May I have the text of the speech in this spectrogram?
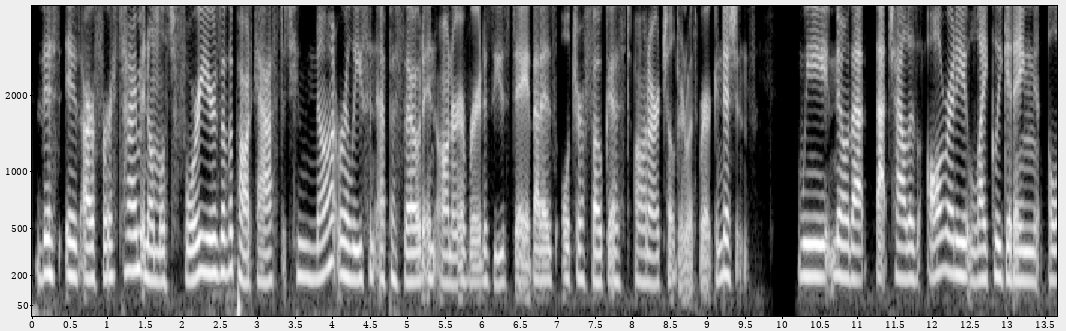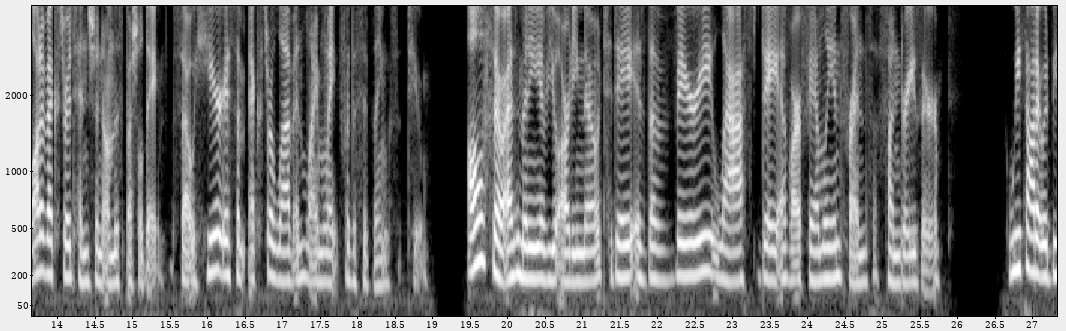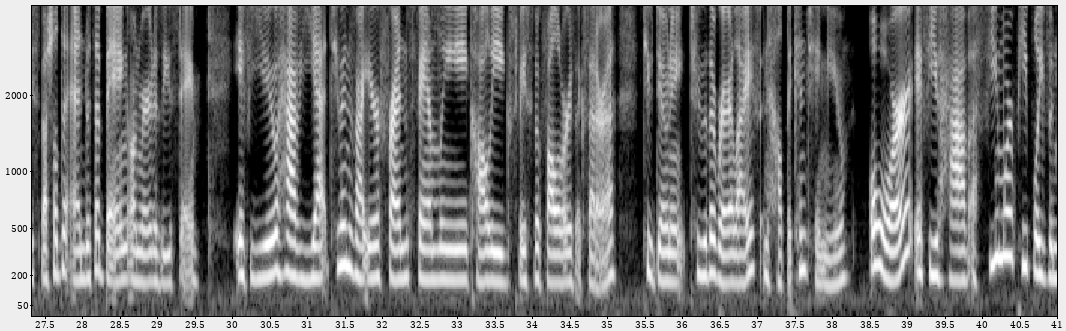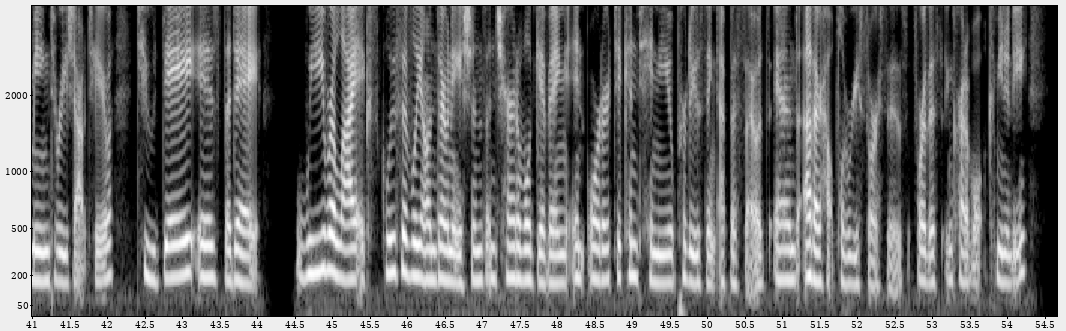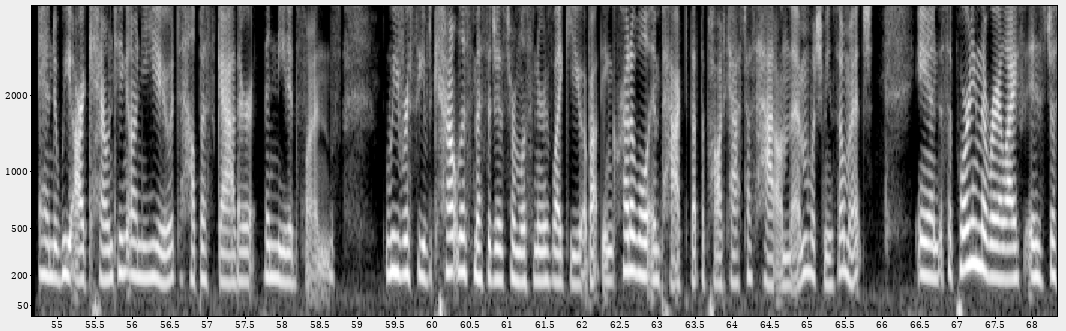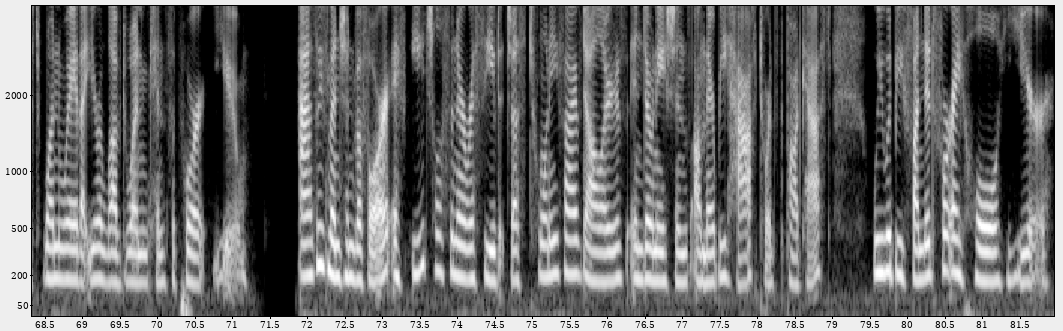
This is our first time in almost four years of the podcast to not release an episode in honor of Rare Disease Day that is ultra focused on our children with rare conditions. We know that that child is already likely getting a lot of extra attention on this special day. So here is some extra love and limelight for the siblings, too. Also, as many of you already know, today is the very last day of our family and friends fundraiser. We thought it would be special to end with a bang on Rare Disease Day. If you have yet to invite your friends, family, colleagues, Facebook followers, etc., to donate to the Rare Life and help it continue, or if you have a few more people you've been meaning to reach out to, today is the day. We rely exclusively on donations and charitable giving in order to continue producing episodes and other helpful resources for this incredible community. And we are counting on you to help us gather the needed funds. We've received countless messages from listeners like you about the incredible impact that the podcast has had on them, which means so much. And supporting the rare life is just one way that your loved one can support you. As we've mentioned before, if each listener received just $25 in donations on their behalf towards the podcast, we would be funded for a whole year.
